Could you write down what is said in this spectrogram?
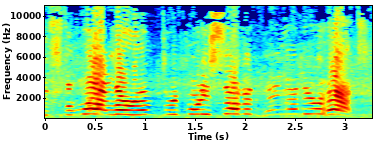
It's the Rattler M347! Hang on to your hats!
